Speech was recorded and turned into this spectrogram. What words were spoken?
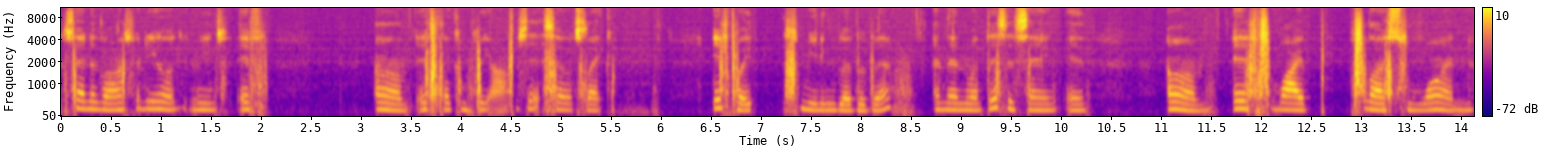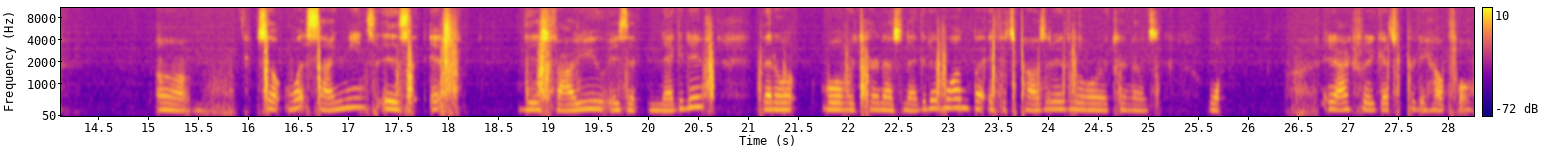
said in the last video, it means if um, it's the complete opposite. So it's like if place meeting blah blah blah, and then what this is saying is um, if y plus one. Um, so what sign means is if this value isn't negative, then it will return as negative one. But if it's positive, it will return as one. It actually gets pretty helpful.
